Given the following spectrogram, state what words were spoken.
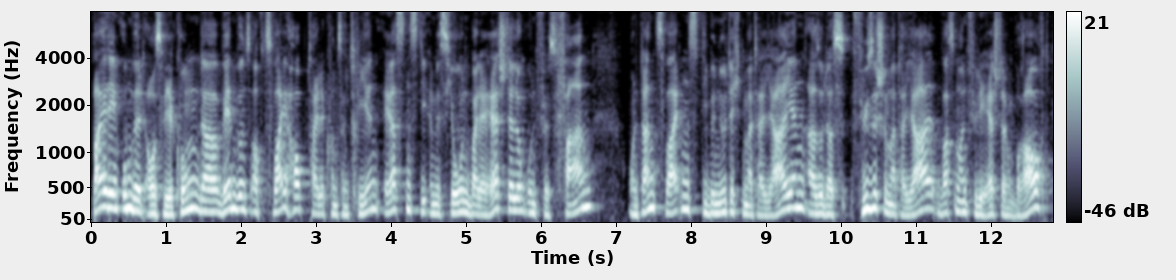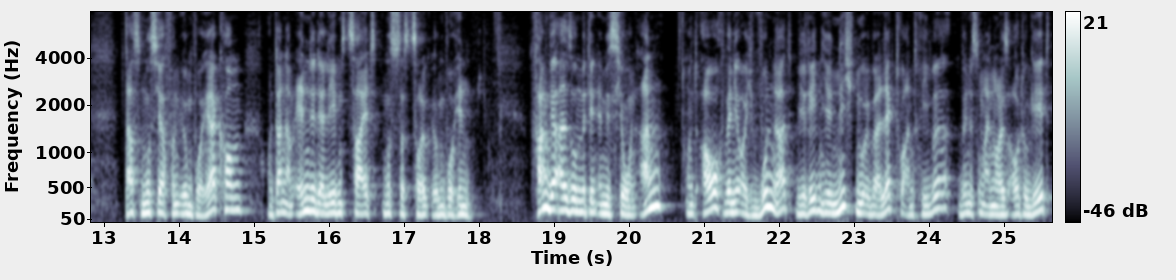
Bei den Umweltauswirkungen, da werden wir uns auf zwei Hauptteile konzentrieren. Erstens die Emissionen bei der Herstellung und fürs Fahren und dann zweitens die benötigten Materialien, also das physische Material, was man für die Herstellung braucht. Das muss ja von irgendwo herkommen und dann am Ende der Lebenszeit muss das Zeug irgendwo hin. Fangen wir also mit den Emissionen an und auch wenn ihr euch wundert, wir reden hier nicht nur über Elektroantriebe, wenn es um ein neues Auto geht.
